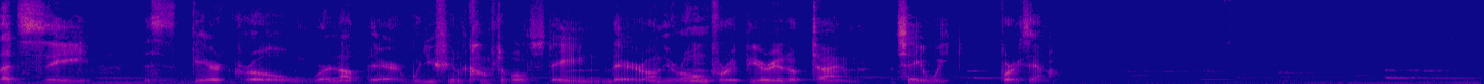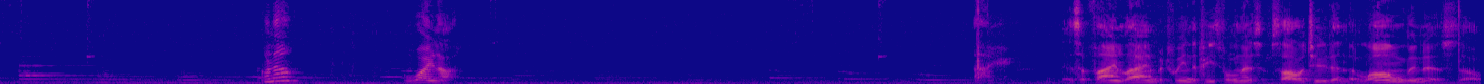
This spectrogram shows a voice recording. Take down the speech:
Let's see. The scarecrow were not there. Would you feel comfortable staying there on your own for a period of time? Say a week, for example. Oh, no? Why not? There's a fine line between the peacefulness of solitude and the loneliness of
